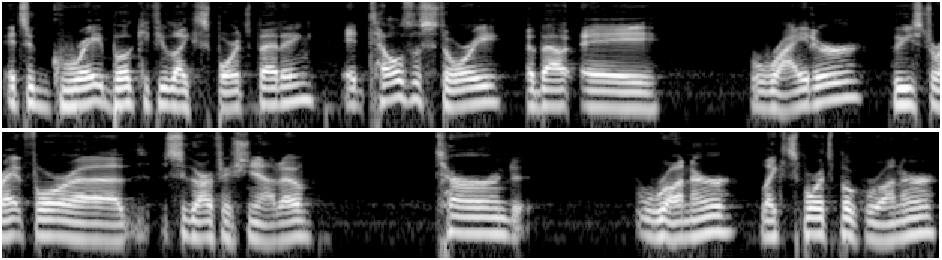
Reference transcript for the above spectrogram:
it's a great book if you like sports betting. It tells a story about a writer who used to write for uh, Cigar Aficionado turned runner, like sportsbook runner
